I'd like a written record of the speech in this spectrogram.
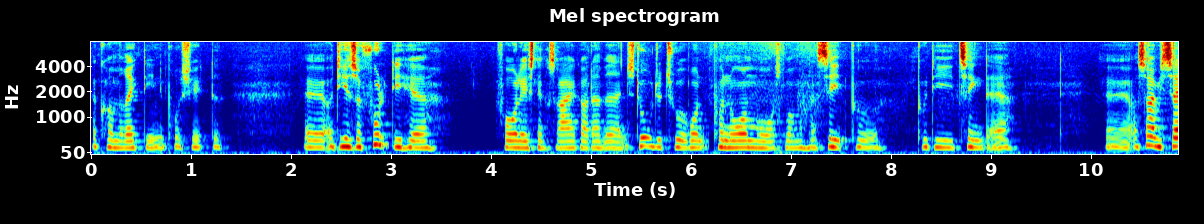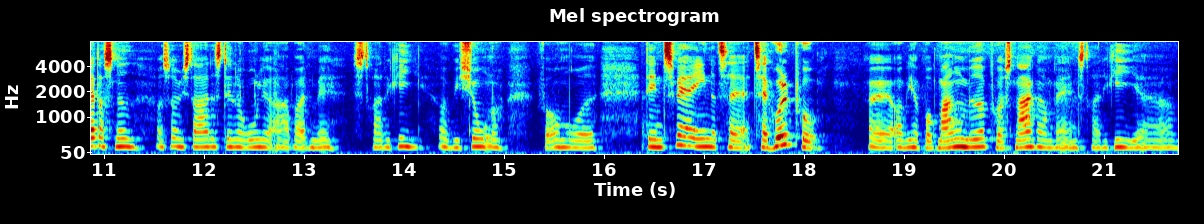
er kommet rigtig ind i projektet. Øh, og de har så fulgt de her forelæsningsrækker, og der har været en studietur rundt på Nordmors, hvor man har set på, på de ting, der er. Øh, og så har vi sat os ned, og så har vi startet stille og roligt at arbejde med strategi og visioner for området. Det er en svær en at tage, tage hul på, øh, og vi har brugt mange møder på at snakke om, hvad en strategi er, og,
